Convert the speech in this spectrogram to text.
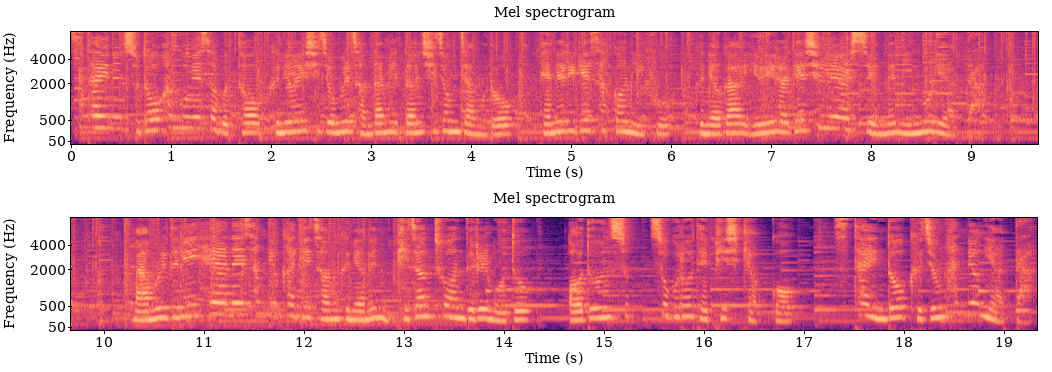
스타인은 수도 항공에서부터 그녀의 시종을 전담했던 시종장으로 데네릭의 사건 이후 그녀가 유일하게 신뢰할 수 있는 인물이었다. 마물들이 해안에 상륙하기 전 그녀는 비전 투원들을 모두 어두운 숲 속으로 대피시켰고 스타인도 그 중 한 명이었다.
